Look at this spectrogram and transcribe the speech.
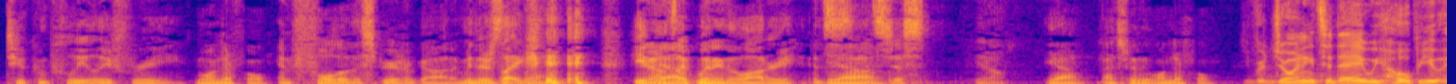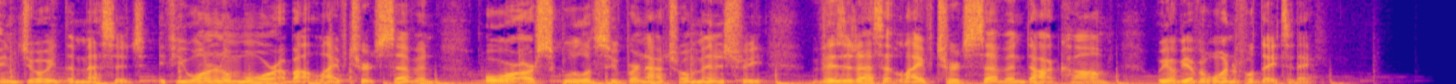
to completely free Wonderful. and full of the Spirit of God. I mean, there's like, you know, it's like winning the lottery. It's Yeah. it's just you know. Yeah, that's really wonderful. Thank you for joining today. We hope you enjoyed the message. If you want to know more about Life Church 7 or our School of Supernatural Ministry, visit us at lifechurch7.com. We hope you have a wonderful day today.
